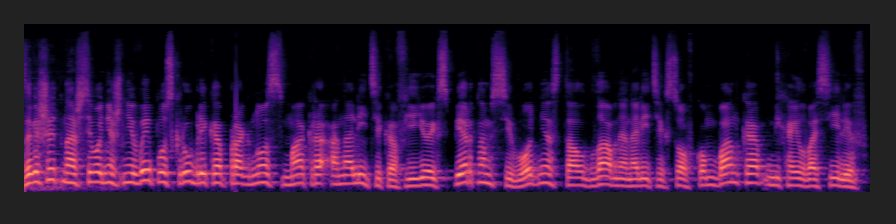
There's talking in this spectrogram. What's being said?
Завершит наш сегодняшний выпуск рубрика «Прогноз макроаналитиков». Ее экспертом сегодня стал главный аналитик Совкомбанка Михаил Васильев.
